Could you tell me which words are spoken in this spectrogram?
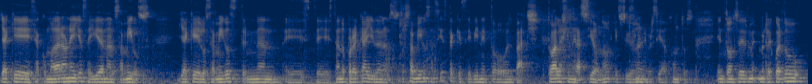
ya que se acomodaron ellos, ayudan a los amigos, ya que los amigos terminan este, estando por acá, ayudan a los otros amigos, así hasta que se viene todo el batch, toda la generación ¿no? que estudió en la universidad juntos. Entonces me, recuerdo,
